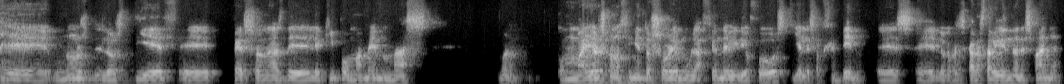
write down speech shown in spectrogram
eh, uno de los 10 eh, personas del equipo MAME más, bueno, con mayores conocimientos sobre emulación de videojuegos y él es argentino. Es, eh, lo que pasa es que ahora está viviendo en España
